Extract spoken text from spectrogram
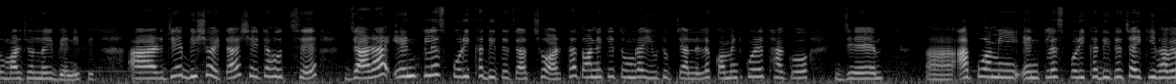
তোমার জন্যই বেনিফিট আর যে বিষয়টা, সেটা হচ্ছে যারা এনক্লেস পরীক্ষা দিতে চাচ্ছ, অর্থাৎ অনেকে তোমরা ইউটিউব চ্যানেলে কমেন্ট করে থাকো যে আপু, আমি এনক্লেস পরীক্ষা দিতে চাই, কীভাবে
